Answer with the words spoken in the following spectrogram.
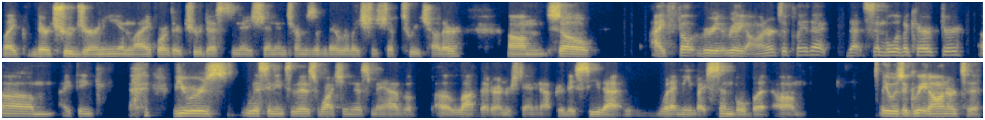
like their true journey in life or their true destination in terms of their relationship to each other. Um, so i felt very really honored to play that that symbol of a character. Um, i think viewers listening to this watching this may have a, a, lot better understanding after they see that what i mean by symbol. But um, it was a great honor to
